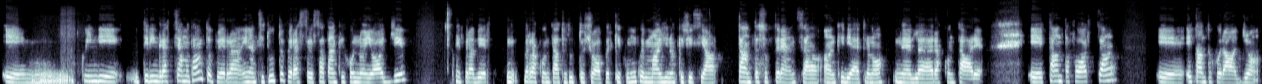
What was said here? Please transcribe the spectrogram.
E, quindi ti ringraziamo tanto per, innanzitutto per essere stata anche con noi oggi e per aver raccontato tutto ciò, perché comunque immagino che ci sia tanta sofferenza anche dietro no? nel raccontare e tanta forza e, e tanto coraggio.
